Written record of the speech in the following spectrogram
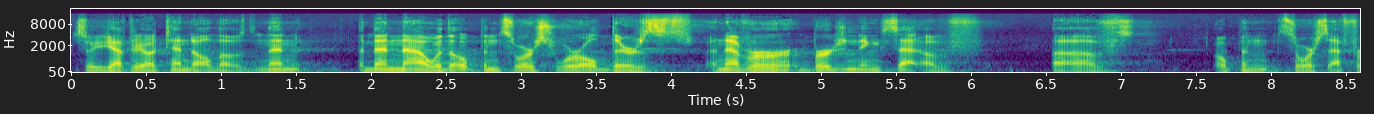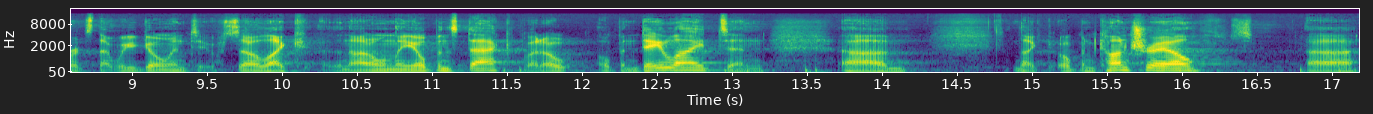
so you have to attend all those. And then, and then now with the open source world, there's an ever burgeoning set of of open source efforts that we go into. So like not only OpenStack, but o- Open Daylight and um, like Open Contrail. Uh,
